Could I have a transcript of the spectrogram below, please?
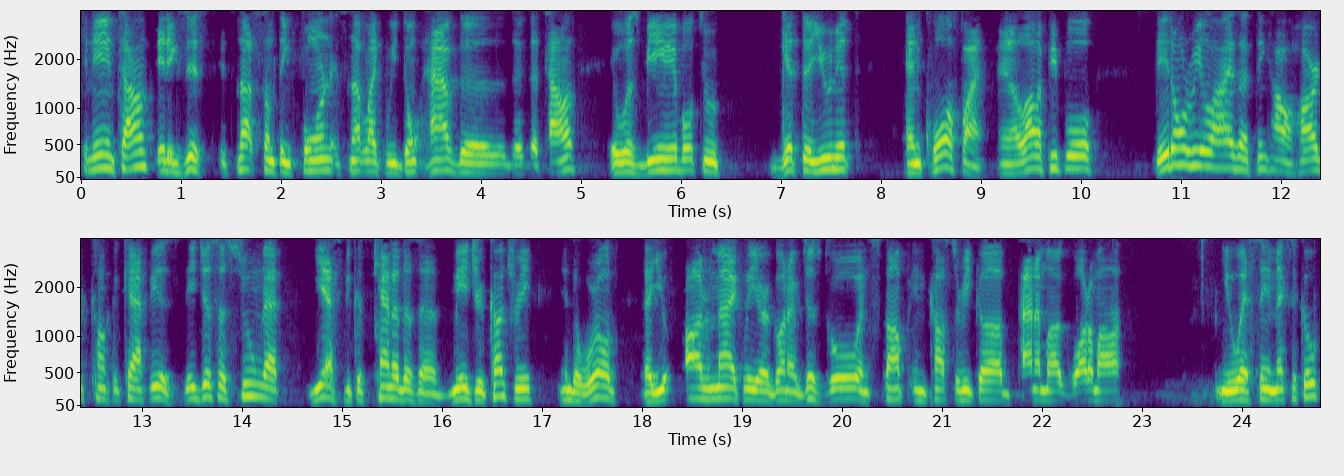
Canadian talent, it exists. It's not something foreign. It's not like we don't have the, the, the talent. It was being able to get the unit and qualify. And a lot of people, they don't realize, I think, how hard CONCACAF is. They just assume that, yes, because Canada's a major country in the world, that you automatically are going to just go and stomp in Costa Rica, Panama, Guatemala, USA, Mexico.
